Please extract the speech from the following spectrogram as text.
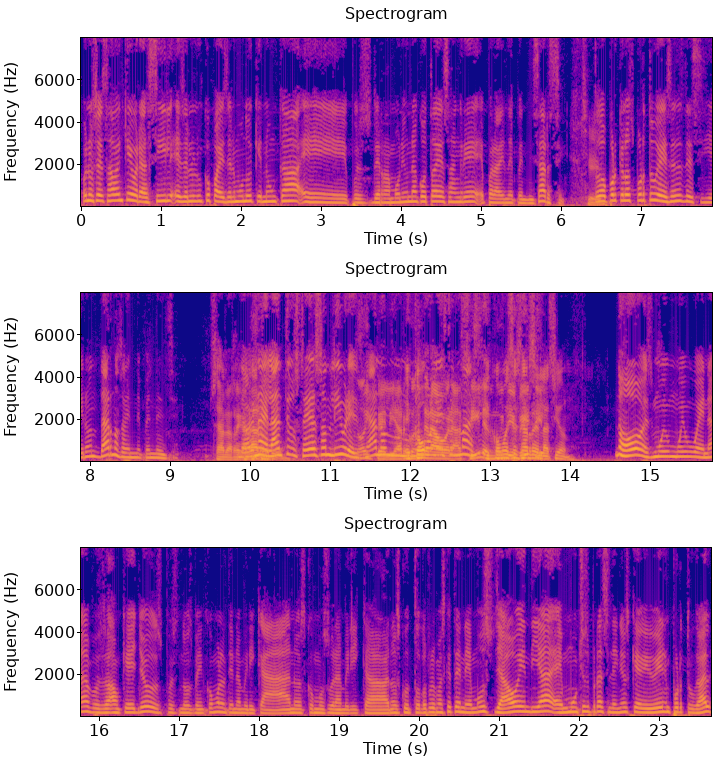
Bueno, ustedes saben que Brasil es el único país del mundo que nunca eh, pues derramó ni una gota de sangre para independizarse. Sí. Todo porque los portugueses decidieron darnos la independencia. O sea, la De ahora en adelante ustedes son libres. No, y ya no, no, pelear no contra molesten más. Brasil ¿Y es cómo es esa relación? No, es muy muy buena, pues aunque ellos pues nos ven como latinoamericanos, como suramericanos, con todos los problemas que tenemos, ya hoy en día hay muchos brasileños que viven en Portugal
